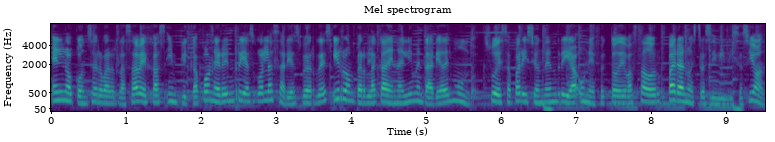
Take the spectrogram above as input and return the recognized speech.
El no conservar las abejas implica poner en riesgo las áreas verdes y romper la cadena alimentaria del mundo. Su desaparición tendría un efecto devastador para nuestra civilización.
